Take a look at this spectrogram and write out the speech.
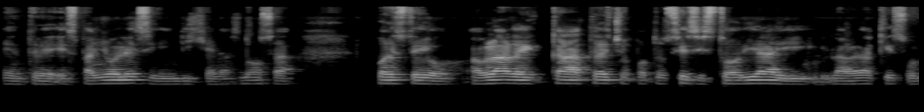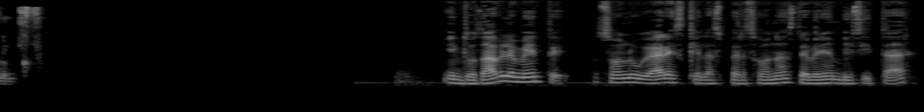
entre españoles e indígenas, ¿no? O sea, por eso digo, hablar de cada trecho de Potosí es historia y la verdad que es único. Indudablemente, son lugares que las personas deberían visitar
